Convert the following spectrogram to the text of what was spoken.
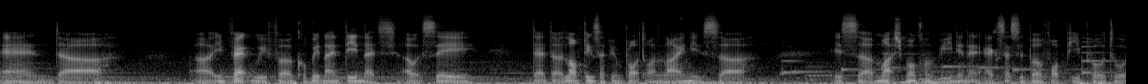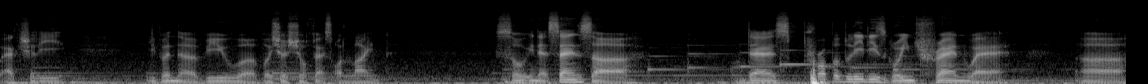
and uh, uh, in fact, with uh, COVID nineteen, that I would say that a lot of things have been brought online. It's uh, it's much more convenient and accessible for people to actually even uh, view uh, virtual show flats online. So in that sense, uh, there's probably this growing trend where uh, uh,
